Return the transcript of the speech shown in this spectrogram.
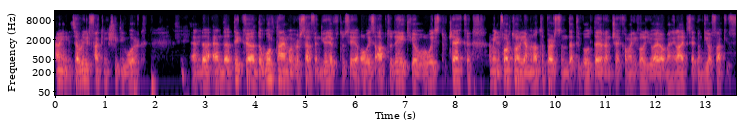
I mean, it's a really fucking shitty work, and uh, and uh, take uh, the whole time of yourself, and you have to say always up to date. You have always to check. I mean, fortunately, I'm not a person that goes there and check how many followers you have, how many likes. I don't give a fuck if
